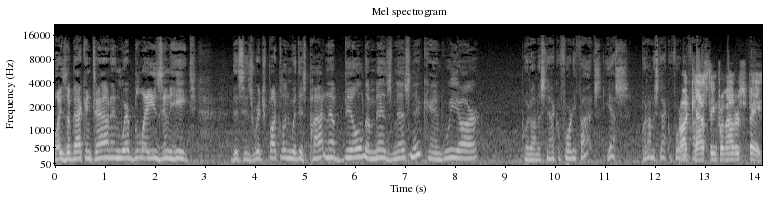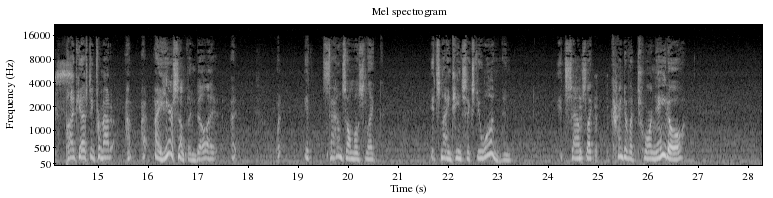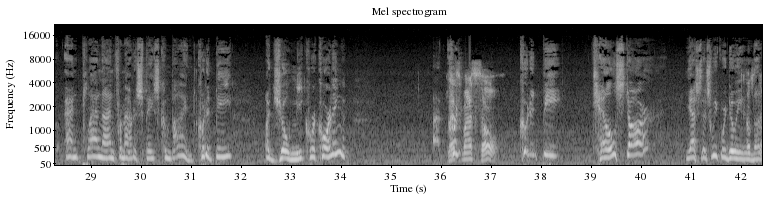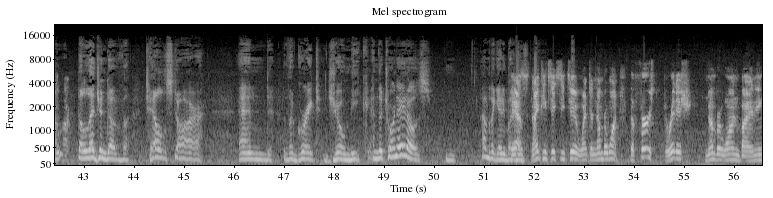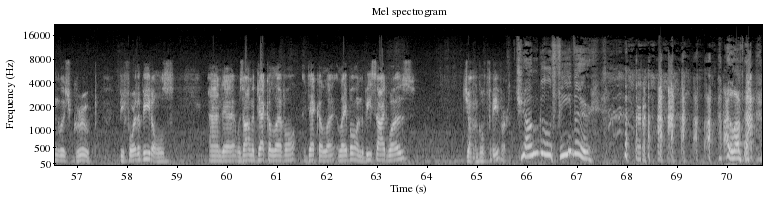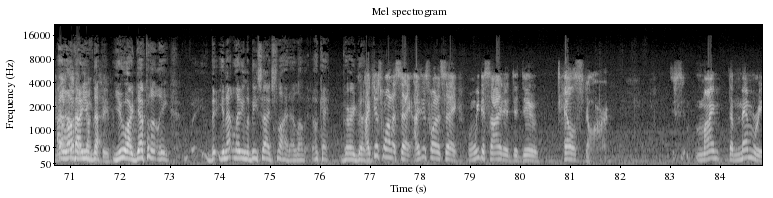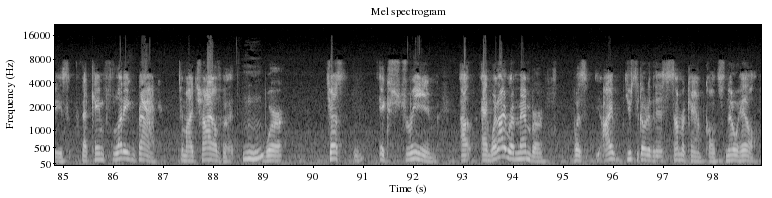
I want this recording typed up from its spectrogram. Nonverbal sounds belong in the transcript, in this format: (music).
Boys are back in town and we're blazing heat. This is Rich Buckland with his partner Bill the Mez Mesnik, and we are put on a stack of 45s. Yes, put on a stack of 45s. Broadcasting from outer space. Podcasting from outer. I, I, I hear something, Bill. I, I, what, it sounds almost like it's 1961, and it sounds (laughs) like kind of a tornado and Plan 9 from outer space combined. Could it be a Joe Meek recording? Uh, Bless my soul. Could it be Telstar? Yes, this week we're doing the, the legend of Telstar and the great Joe Meek and the Tornados. Hmm. I don't think anybody yes, knows. 1962 went to number one. The first British number one by an English group before the Beatles, and uh, it was on the Decca level, Decca la- label, and the B side was Jungle Fever. Jungle Fever. (laughs) I love that. I love how you've not, you are definitely you're not letting the B side slide. I love it. Okay, very good. I just want to say, I just want to say, when we decided to do Telstar, my the memories that came flooding back to my childhood mm-hmm. were just extreme. Uh, and what I remember was I used to go to this summer camp called Snow Hill,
